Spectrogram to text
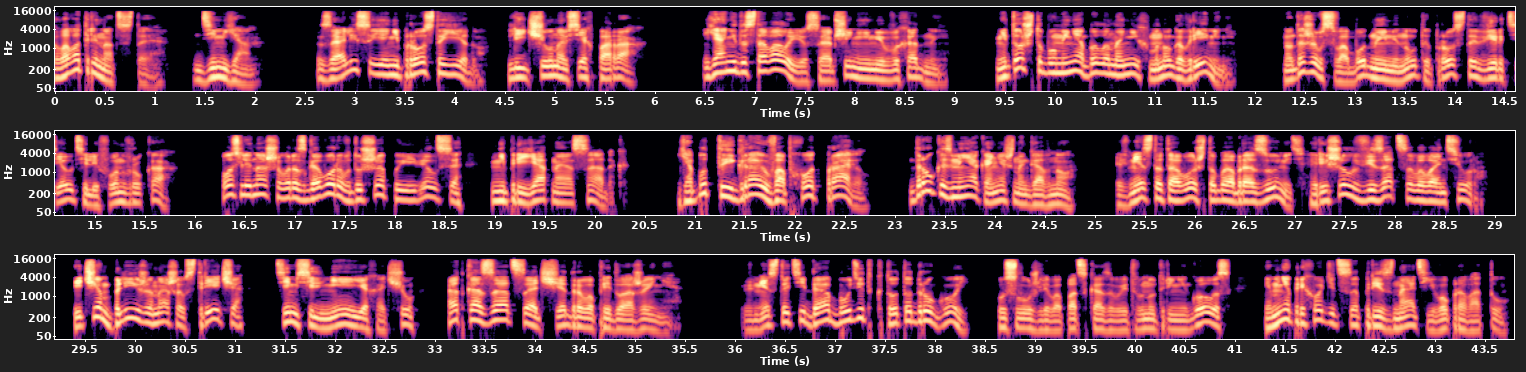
Глава 13. Демьян. За Алисой я не просто еду, лечу на всех парах. Я не доставал ее сообщениями в выходные. Не то чтобы у меня было на них много времени, но даже в свободные минуты просто вертел телефон в руках. После нашего разговора в душе появился неприятный осадок. Я будто играю в обход правил. Друг из меня, конечно, говно. Вместо того, чтобы образумить, решил ввязаться в авантюру. И чем ближе наша встреча, тем сильнее я хочу отказаться от щедрого предложения. Вместо тебя будет кто-то другой, услужливо подсказывает внутренний голос, и мне приходится признать его правоту.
